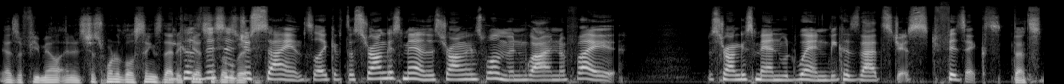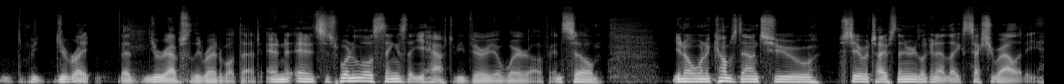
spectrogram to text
as a female. And it's just one of those things that it because gets this is bit just science. Like if the strongest man, the strongest woman got in a fight, the strongest man would win because that's just physics. that's you're right. That you're absolutely right about that. And and it's just one of those things that you have to be very aware of. And so you know when it comes down to stereotypes then you're looking at like sexuality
